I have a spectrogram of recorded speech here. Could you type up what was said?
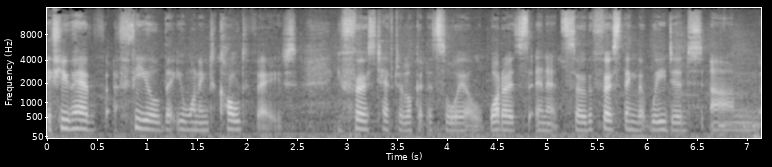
if you have a field that you're wanting to cultivate, you first have to look at the soil, what is in it. So the first thing that we did um,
